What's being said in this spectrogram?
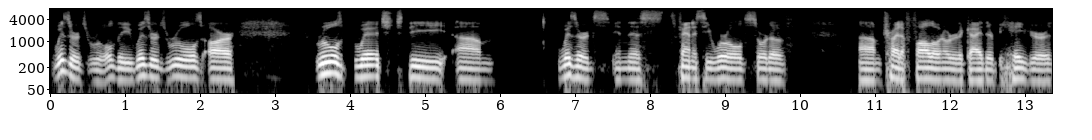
wizard's rule. The wizard's rules are rules which the um, wizards in this fantasy world sort of um, try to follow in order to guide their behavior.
